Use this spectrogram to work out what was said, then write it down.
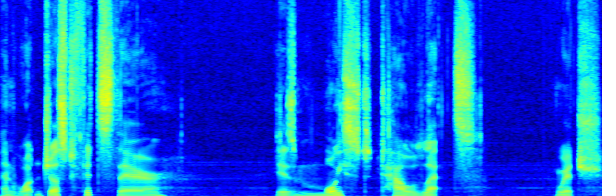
And what just fits there is moist towelettes, which,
